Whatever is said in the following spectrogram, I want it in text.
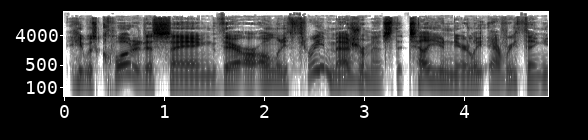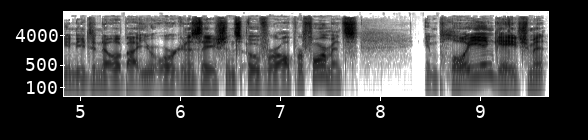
He was quoted as saying, There are only three measurements that tell you nearly everything you need to know about your organization's overall performance employee engagement,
